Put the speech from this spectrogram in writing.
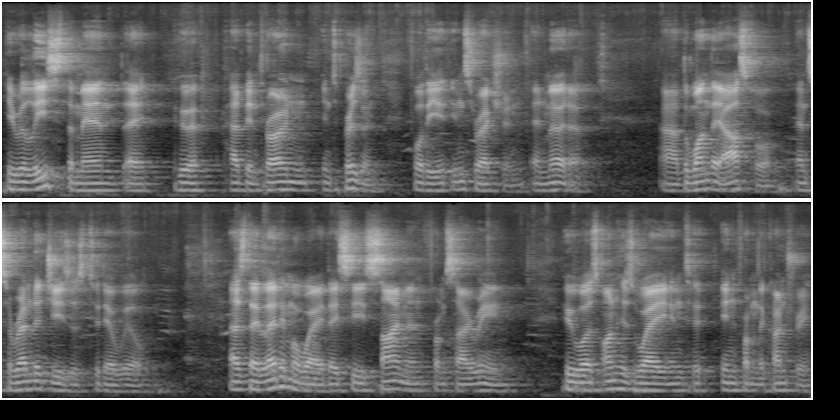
He released the man they, who had been thrown into prison for the insurrection and murder, uh, the one they asked for, and surrendered Jesus to their will. As they led him away, they seized Simon from Cyrene, who was on his way into, in from the country,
